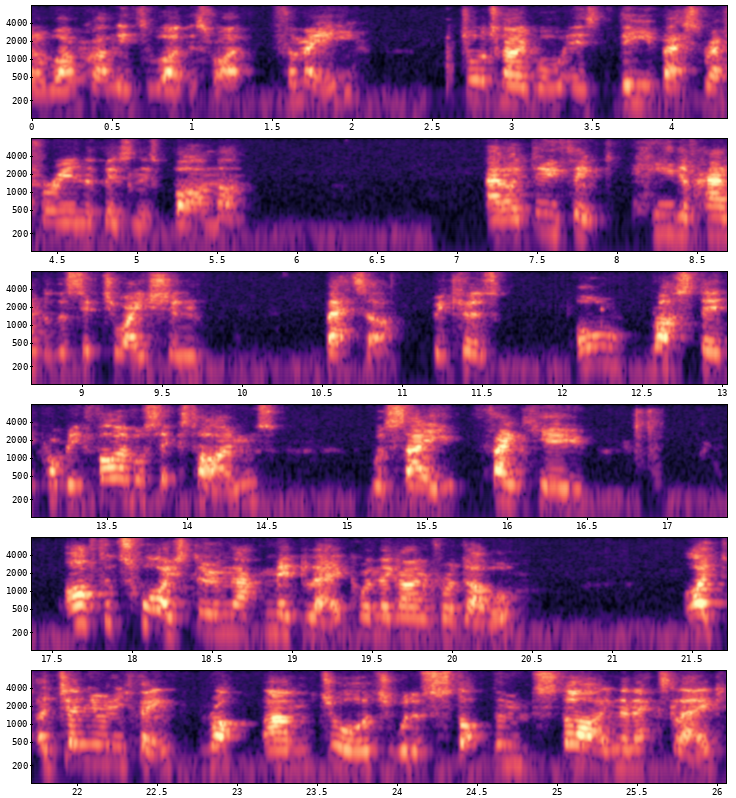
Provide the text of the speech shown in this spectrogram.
I'm going to need to word this right. For me, George Noble is the best referee in the business, bar none. And I do think he'd have handled the situation better because all Russ did probably five or six times was say thank you. After twice doing that mid leg when they're going for a double, I, I genuinely think um, George would have stopped them starting the next leg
